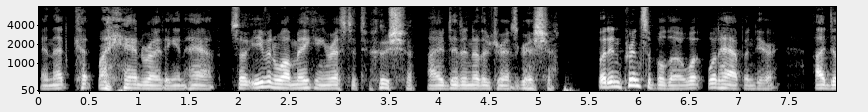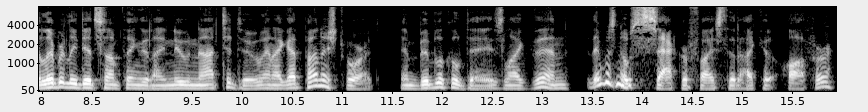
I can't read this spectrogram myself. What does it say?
and that cut my handwriting in half. So even while making restitution, I did another transgression. But in principle, though, what, what happened here? I deliberately did something that I knew not to do, and I got punished for it. In biblical days like then, there was no sacrifice that I could offer.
